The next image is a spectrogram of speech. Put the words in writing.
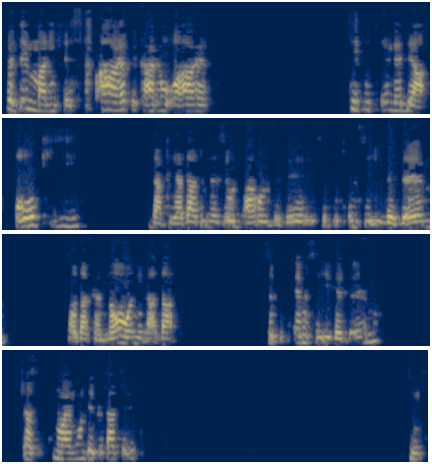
vedem manifestarea pe care o are, să putem vedea ochii, dacă i-a dat Dumnezeu darul vedere, să putem să-i vedem, sau dacă nouă ni l-a dat, să putem să-i vedem, și asta mai mult decât atât. Sunt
